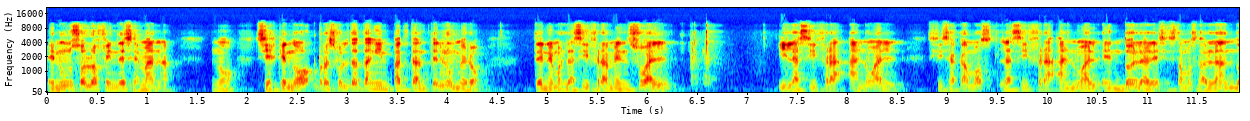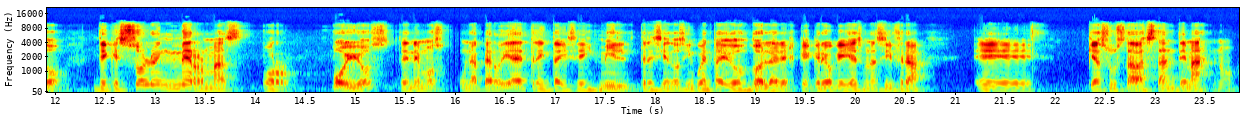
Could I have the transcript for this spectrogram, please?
en un solo fin de semana. ¿no? Si es que no resulta tan impactante el número, tenemos la cifra mensual y la cifra anual. Si sacamos la cifra anual en dólares, estamos hablando de que solo en mermas por pollos tenemos una pérdida de 36.352 dólares, que creo que ya es una cifra eh, que asusta bastante más, ¿no?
